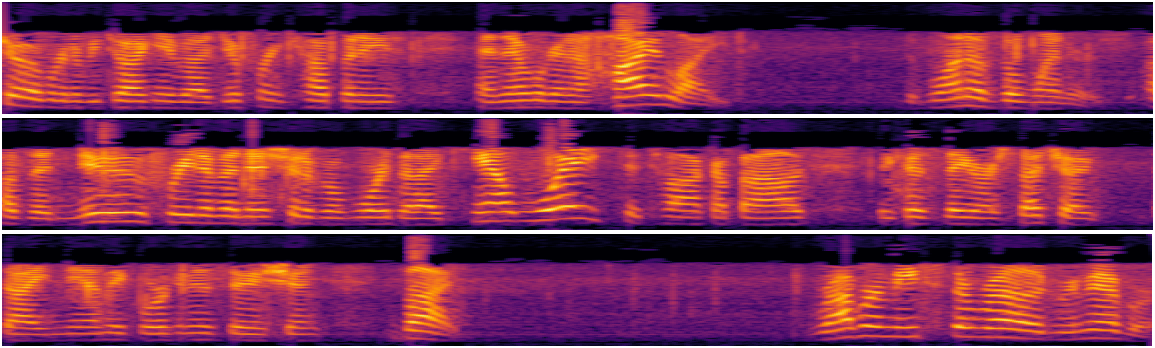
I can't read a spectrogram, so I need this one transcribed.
show we're going to be talking about different companies, and then we're going to highlight one of the winners of the new Freedom Initiative Award that I can't wait to talk about because they are such a dynamic organization. But rubber meets the road. Remember,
